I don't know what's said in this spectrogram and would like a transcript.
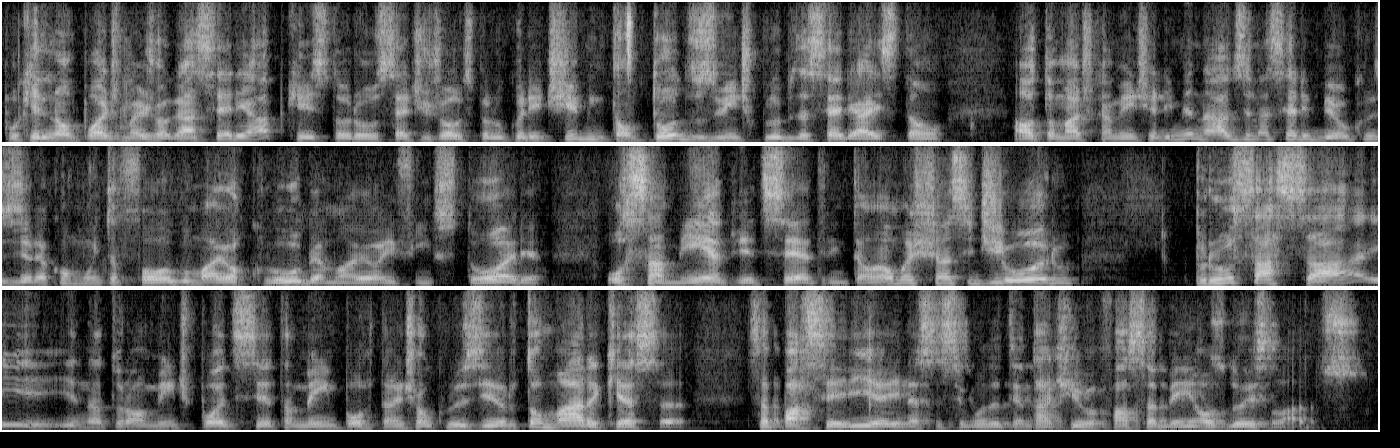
porque ele não pode mais jogar a Série A, porque estourou sete jogos pelo Curitiba, então todos os 20 clubes da Série A estão automaticamente eliminados, e na Série B o Cruzeiro é com muita folga o maior clube, a maior, enfim, história, orçamento e etc. Então é uma chance de ouro para o Sassá e, e, naturalmente pode ser também importante ao Cruzeiro. Tomara que essa, essa parceria aí nessa segunda tentativa faça bem aos dois lados.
